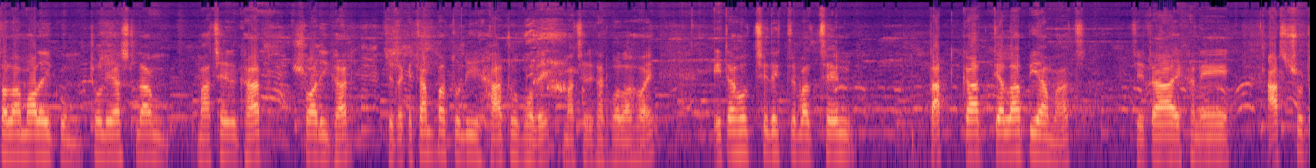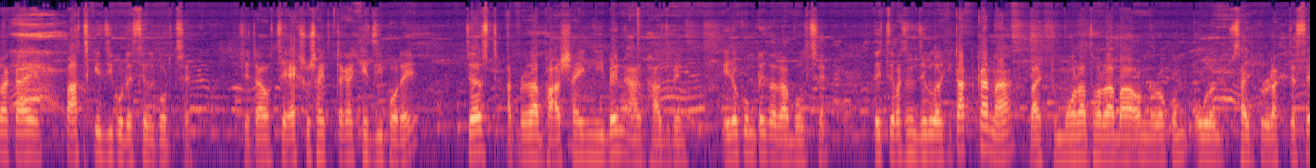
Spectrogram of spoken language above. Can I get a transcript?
আসসালামু আলাইকুম। চলে আসলাম মাছের ঘাট, সোয়ারি ঘাট, যেটাকে চাম্পাতলি হাটও বলে, মাছের ঘাট বলা হয়। এটা হচ্ছে দেখতে পাচ্ছেন টাটকা তেলাপিয়া মাছ, যেটা এখানে আটশো টাকায় পাঁচ কেজি করে সেল করছে। যেটা হচ্ছে একশো ষাট টাকা কেজি পড়ে। জাস্ট আপনারা ভাষায় নিবেন আর ভাজবেন। এরকমটাই তারা বলছে। দেখতে পাচ্ছেন যেগুলো আর কি টাটকা না, বা একটু মরা ধরা বা অন্যরকম, ওগুলো সাইজ করে রাখতেছে।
